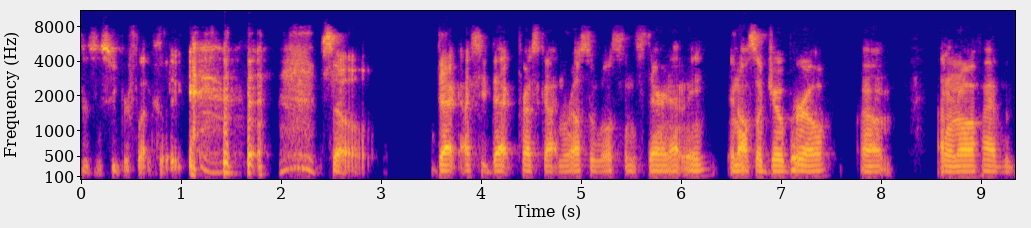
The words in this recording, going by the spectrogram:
this is a super flex league. so Dak, I see Dak Prescott and Russell Wilson staring at me, and also Joe Burrow. Um, I don't know if I have the,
